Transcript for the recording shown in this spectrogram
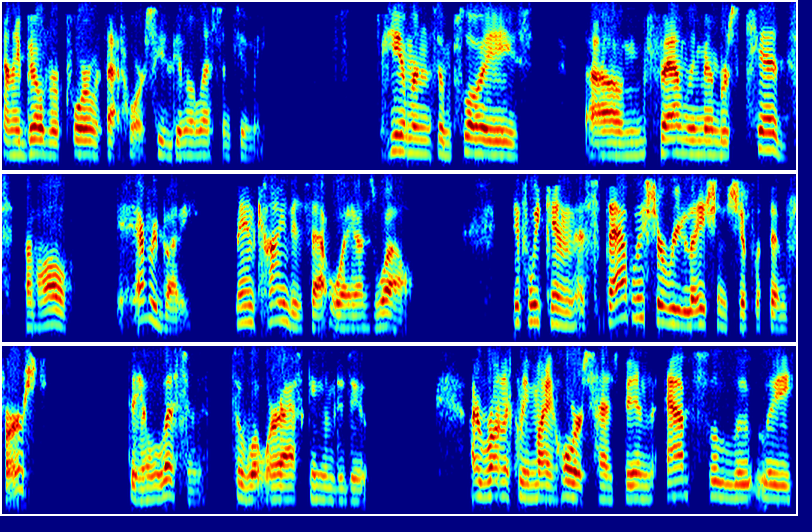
and I build rapport with that horse, he's going to listen to me. Humans, employees, um, family members, kids, of all, everybody. Mankind is that way as well. If we can establish a relationship with them first, they'll listen to what we're asking them to do. Ironically, my horse has been absolutely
